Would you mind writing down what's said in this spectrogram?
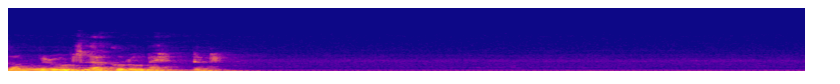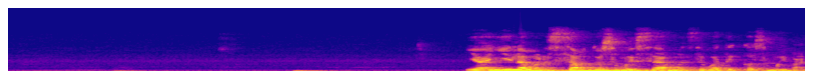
con virus uh, corona đúng không? Giờ như là mình xong câu số 16 mình sẽ qua tiếp câu số 17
